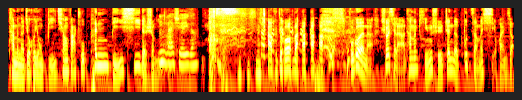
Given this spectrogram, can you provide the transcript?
他们呢就会用鼻腔发出喷鼻息的声音嗯，啊。来学一个。差不多吧。不过呢，说起来啊，他们平时真的不怎么喜欢叫，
